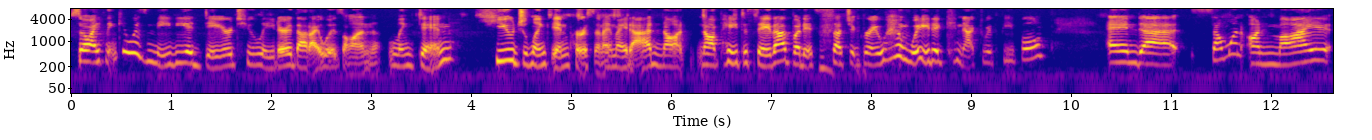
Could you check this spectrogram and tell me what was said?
So I think it was maybe a day or two later that I was on LinkedIn. Huge LinkedIn person, I might add. Not not paid to say that, but it's such a great way to connect with people. And uh, someone on my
